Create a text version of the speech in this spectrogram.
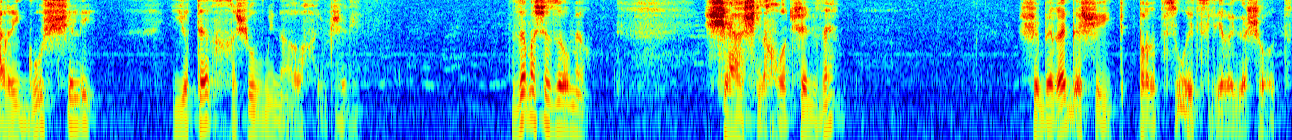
הריגוש שלי, יותר חשוב מן הערכים שלי. זה מה שזה אומר. שההשלכות של זה, שברגע שהתפרצו אצלי רגשות,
